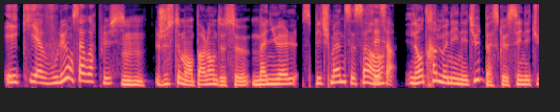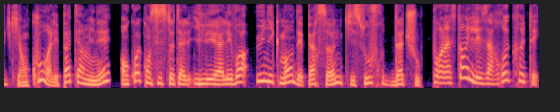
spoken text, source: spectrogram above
et qui a voulu en savoir plus. Mhm. Justement, en parlant de ce manuel Speechman, c'est ça C'est hein ça. Il est en train de mener une étude parce que c'est une étude qui est en cours, elle n'est pas terminée. En quoi consiste-t-elle? Il est allé voir uniquement des personnes qui souffrent d'Achou. Pour l'instant, il les a recrutées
